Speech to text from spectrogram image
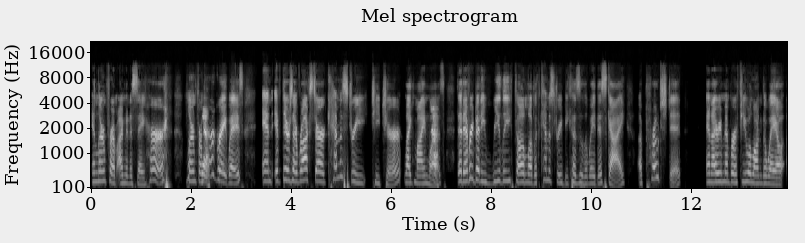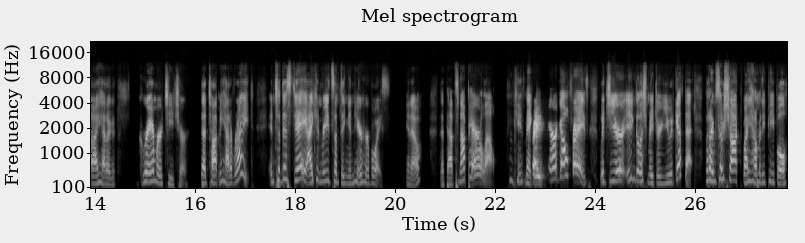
And learn from, I'm going to say her, learn from yeah. her great ways. And if there's a rock star chemistry teacher like mine was, yeah. that everybody really fell in love with chemistry because of the way this guy approached it. And I remember a few along the way, uh, I had a grammar teacher that taught me how to write. And to this day, I can read something and hear her voice, you know, that that's not parallel. make right. a parallel phrase, which you're English major, you would get that. But I'm so shocked by how many people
